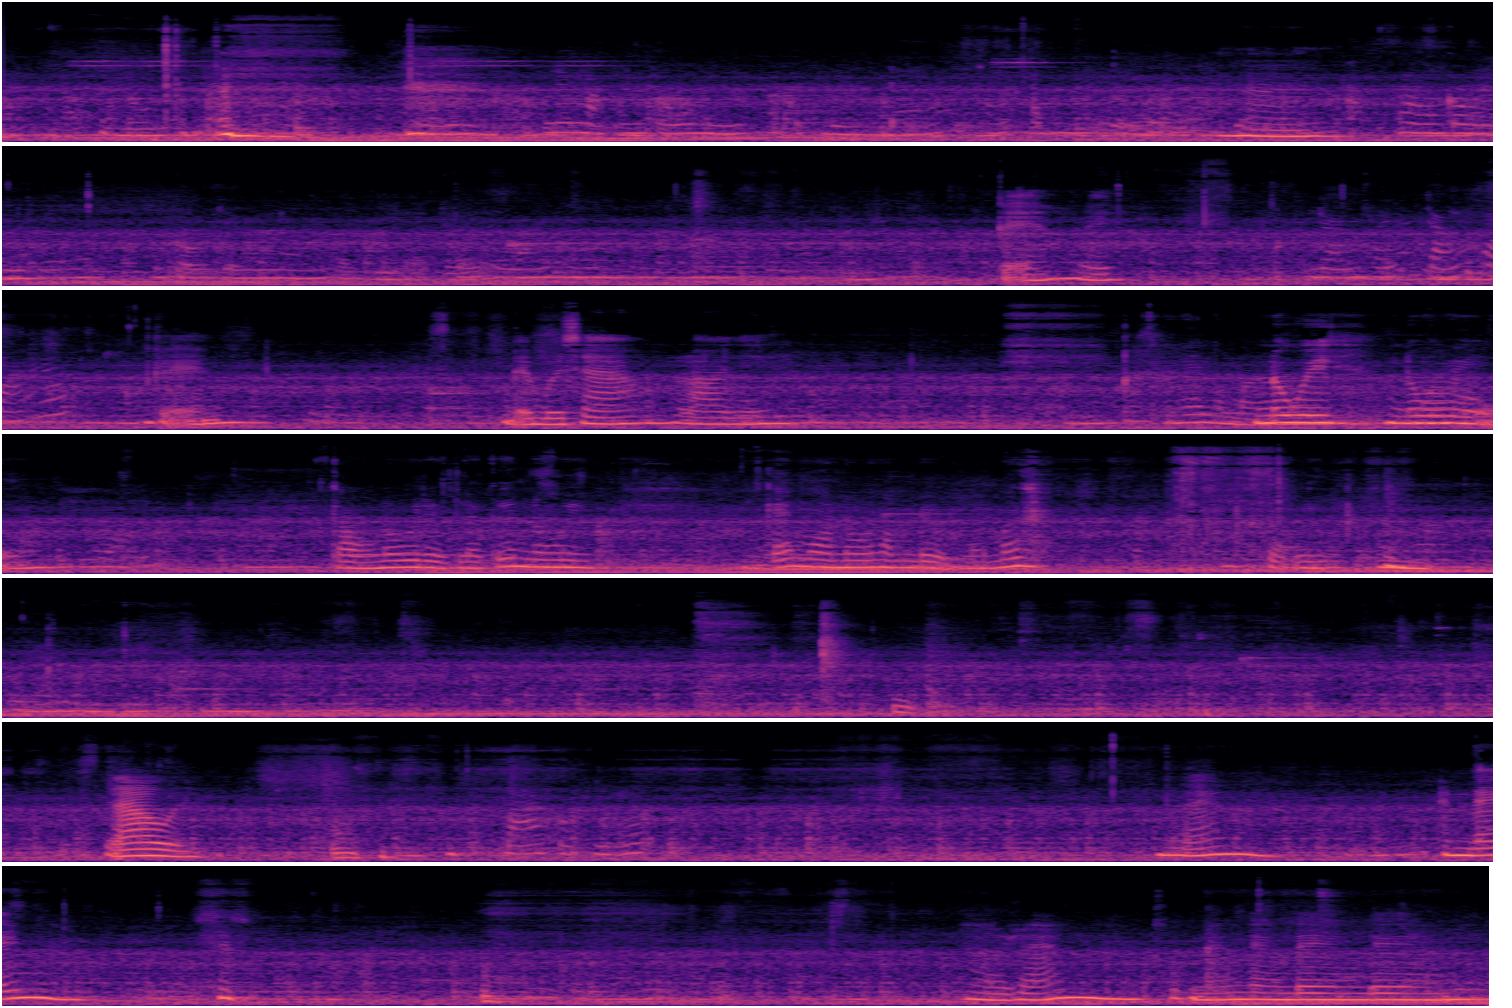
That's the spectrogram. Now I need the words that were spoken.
Nhưng mà con câu thì nó nuôi nuôi Nuôi. muộn cầu nuôi được là cứ nuôi. Cái mô nuôi không được là mới tụi rồi Ba cục nữa. Ráng em đếm rồi ráng khúc những đen đen đen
